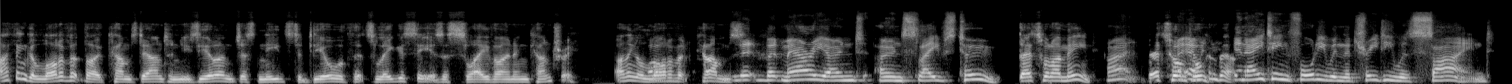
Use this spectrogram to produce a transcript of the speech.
I think a lot of it, though, comes down to New Zealand just needs to deal with its legacy as a slave owning country. I think a Well, lot of it comes. But Maori owned owned slaves too, That's what I mean. right? That's what I'm I mean, talking about. In 1840, when the treaty was signed,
